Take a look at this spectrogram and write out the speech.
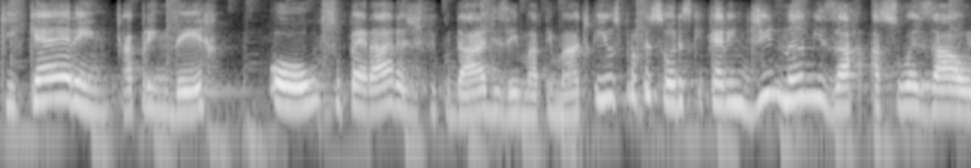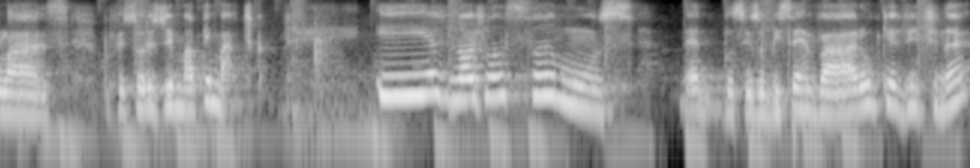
que querem aprender ou superar as dificuldades em matemática e os professores que querem dinamizar as suas aulas, professores de matemática. E nós lançamos, né, vocês observaram que a gente né,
